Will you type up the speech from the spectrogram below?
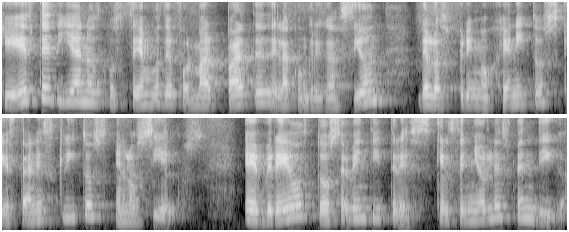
Que este día nos gocemos de formar parte de la congregación de los primogénitos que están escritos en los cielos. Hebreos 12:23. Que el Señor les bendiga.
